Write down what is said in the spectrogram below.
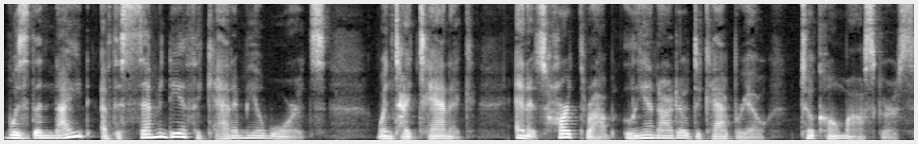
was the night of the 70th Academy Awards when Titanic and its heartthrob Leonardo DiCaprio took home Oscars.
